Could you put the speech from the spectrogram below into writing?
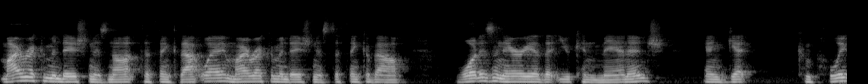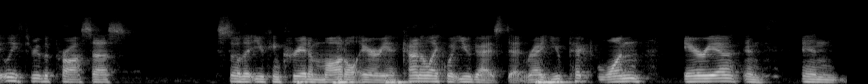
my recommendation is not to think that way. My recommendation is to think about what is an area that you can manage and get completely through the process so that you can create a model area kind of like what you guys did right you picked one area and and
